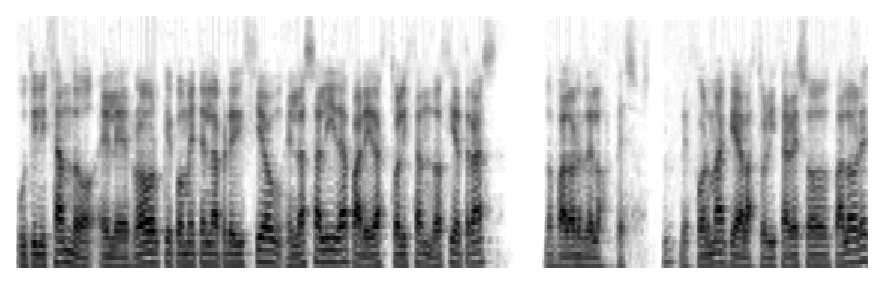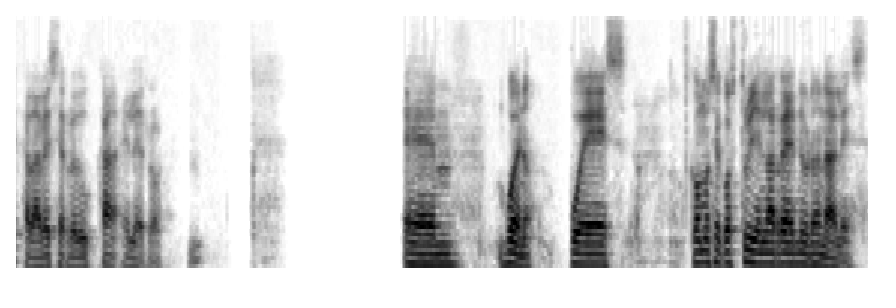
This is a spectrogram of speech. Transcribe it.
utilizando el error que comete en la predicción en la salida para ir actualizando hacia atrás los valores de los pesos, de forma que al actualizar esos valores cada vez se reduzca el error. Em, bueno, pues ¿Cómo se construyen las redes neuronales?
